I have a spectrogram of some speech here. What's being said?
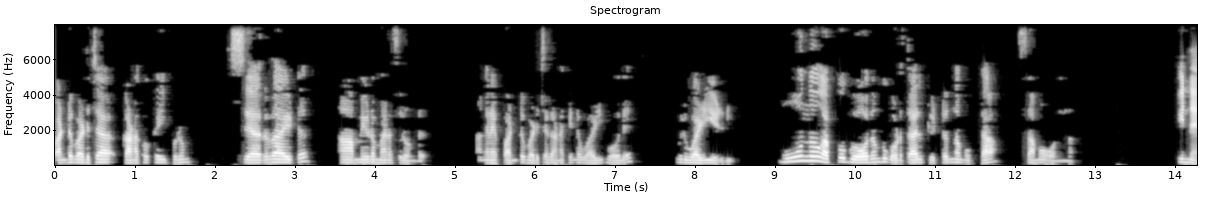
പണ്ട് പഠിച്ച കണക്കൊക്കെ ഇപ്പോഴും ചെറുതായിട്ട് ആ അമ്മയുടെ മനസ്സിലുണ്ട്. അങ്ങനെ പണ്ട് പഠിച്ച കണക്കിന്റെ വഴി പോലെ ഒരു വഴി എഴുതി. മൂന്ന് കപ്പ് ഗോതമ്പ് കൊടുത്താൽ കിട്ടുന്ന മുട്ട സമ ഒന്ന്. പിന്നെ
